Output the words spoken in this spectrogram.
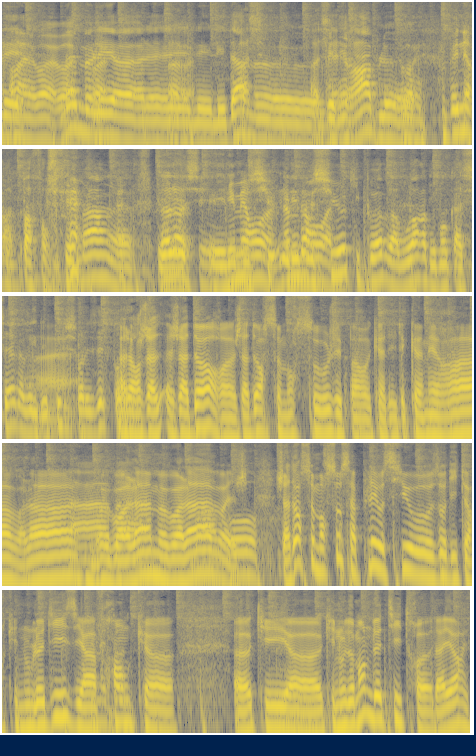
les, Ouais, ouais, ouais, même ouais. les, euh, les, les, les dames Ah, euh, ah, vénérables, euh, Ouais, vénérable. pas forcément. euh, Non, et- non, c'est et les numéro messieurs, les qui peuvent avoir des mocassins avec des poules sur les épaules. Alors j'a- j'adore, j'adore ce morceau. J'ai pas recalé les caméras, voilà, Ah, me bah, voilà, me voilà. Ouais, j- j'adore ce morceau. Ça plaît aussi aux auditeurs qui nous le disent. Il y a Franck euh, euh, qui euh, qui nous demande le titre. D'ailleurs, il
